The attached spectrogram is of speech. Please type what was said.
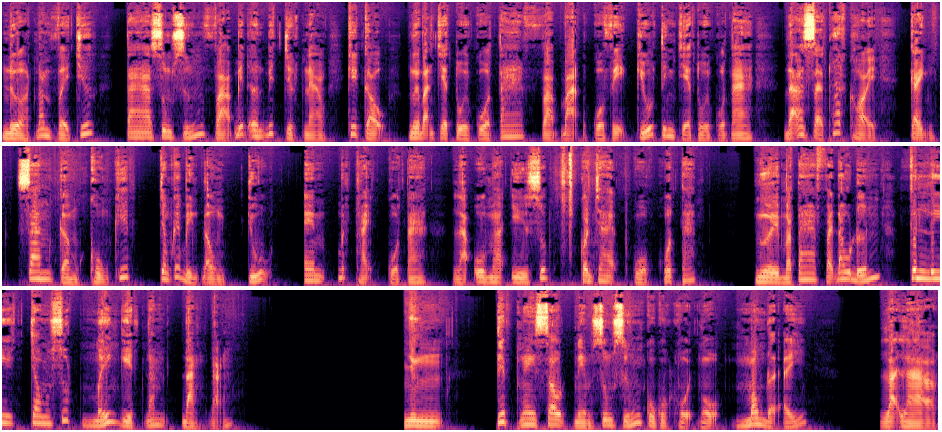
nửa năm về trước, ta sung sướng và biết ơn biết trực nào khi cậu, người bạn trẻ tuổi của ta và bạn của vị cứu tinh trẻ tuổi của ta đã giải thoát khỏi cảnh giam cầm khủng khiếp trong cái bình đồng chú em bất hạnh của ta là Oma Yusuf, con trai của Cốt Táp. Người mà ta phải đau đớn, phân ly trong suốt mấy nghìn năm đằng đẵng. Nhưng tiếp ngay sau niềm sung sướng của cuộc hội ngộ mong đợi ấy, lại là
